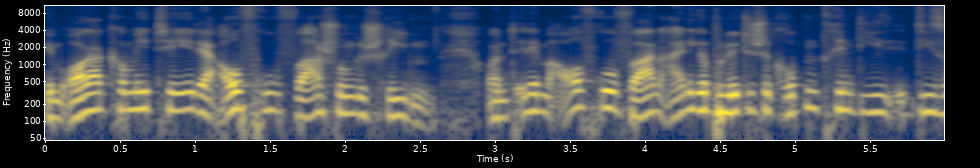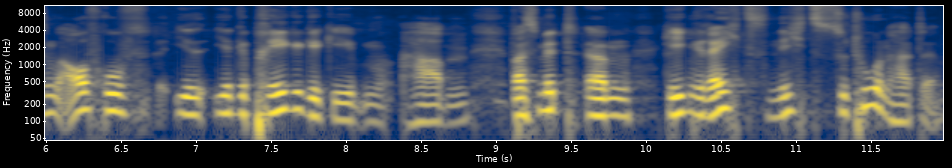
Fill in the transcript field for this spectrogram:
im Orga-Komitee. Der Aufruf war schon geschrieben. Und in dem Aufruf waren einige politische Gruppen drin, die diesem Aufruf ihr, ihr Gepräge gegeben haben, was mit ähm, gegen rechts nichts zu tun hatte.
